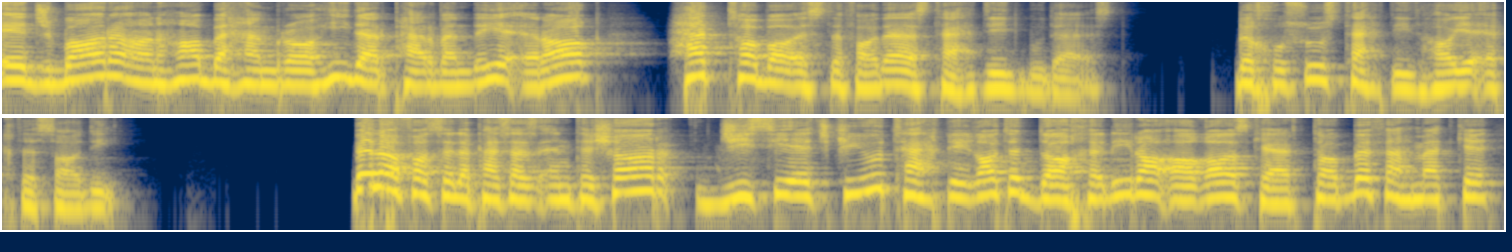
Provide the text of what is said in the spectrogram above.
اجبار آنها به همراهی در پرونده عراق حتی با استفاده از تهدید بوده است به خصوص تهدیدهای اقتصادی بلافاصله پس از انتشار GCHQ تحقیقات داخلی را آغاز کرد تا بفهمد که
